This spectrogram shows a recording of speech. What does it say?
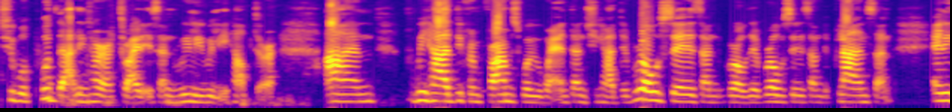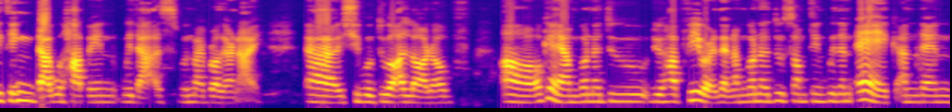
she would put that in her arthritis and really really helped her. And we had different farms where we went and she had the roses and grow the roses and the plants and anything that would happen with us with my brother and i. Uh, she will do a lot of uh, okay i'm gonna do you have fever then i'm gonna do something with an egg and then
